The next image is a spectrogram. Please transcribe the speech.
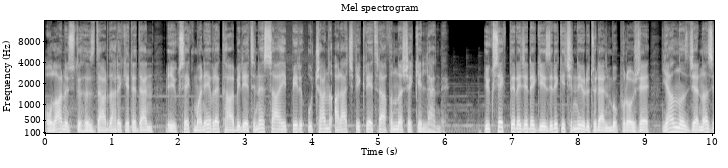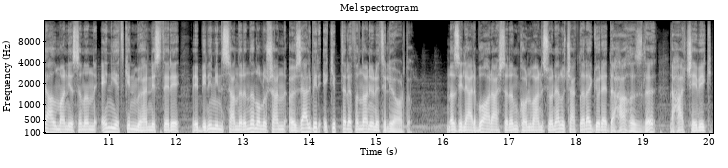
olağanüstü hızlarda hareket eden ve yüksek manevra kabiliyetine sahip bir uçan araç fikri etrafında şekillendi. Yüksek derecede gizlilik içinde yürütülen bu proje, yalnızca Nazi Almanyası'nın en yetkin mühendisleri ve bilim insanlarından oluşan özel bir ekip tarafından yönetiliyordu. Naziler bu araçların konvansiyonel uçaklara göre daha hızlı, daha çevik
